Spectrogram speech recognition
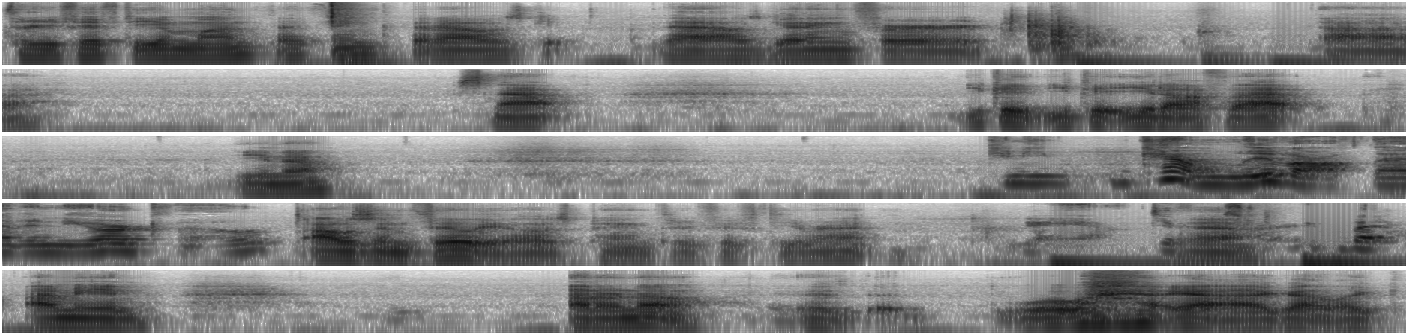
350 a month i think that i was get, that I was getting for uh, Snap, you could you could eat off that, you know. Can you? You can't live off that in New York, though. I was in Philly. I was paying three fifty rent. Yeah, yeah, different Yeah. story. But I mean, I don't know. It- it- well, yeah, I got like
